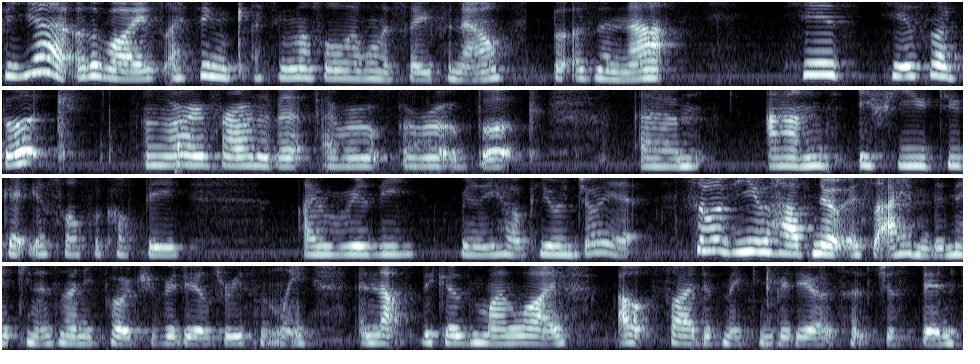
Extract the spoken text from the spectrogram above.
but yeah, otherwise I think I think that's all I want to say for now. But other than that, here's here's my book. I'm very proud of it. I wrote I wrote a book. Um, and if you do get yourself a copy, I really, really hope you enjoy it. Some of you have noticed that I haven't been making as many poetry videos recently, and that's because my life outside of making videos has just been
